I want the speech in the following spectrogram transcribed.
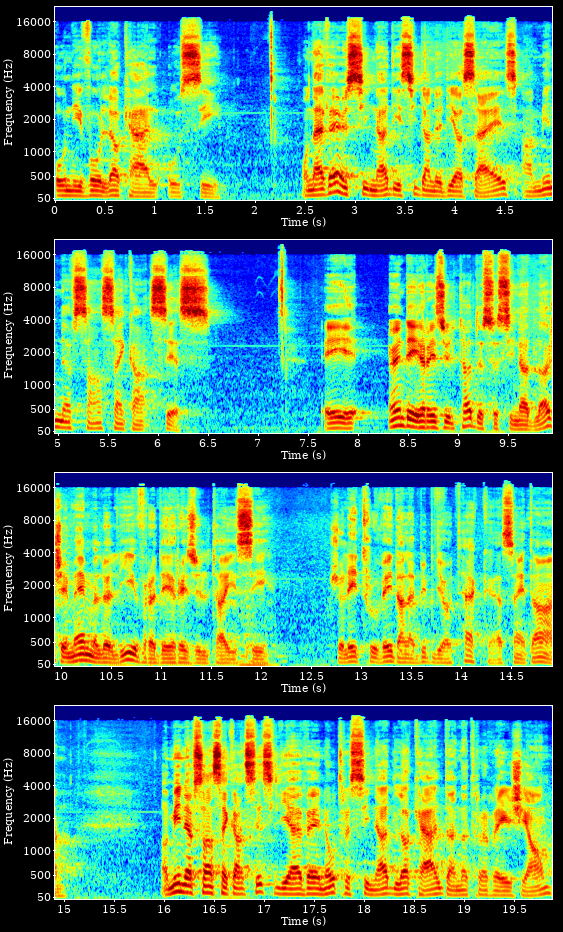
au niveau local aussi. On avait un synode ici dans le diocèse en 1956. Et un des résultats de ce synode-là, j'ai même le livre des résultats ici. Je l'ai trouvé dans la bibliothèque à Sainte-Anne. En 1956, il y avait un autre synode local dans notre région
